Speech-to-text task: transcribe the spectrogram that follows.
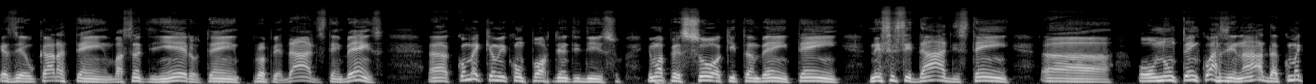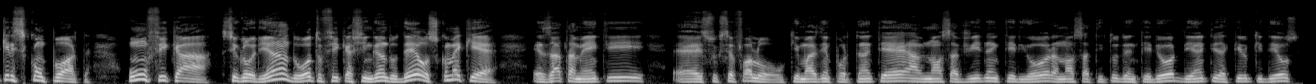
Quer dizer, o cara tem bastante dinheiro, tem propriedades, tem bens. Ah, como é que eu me comporto diante disso? E uma pessoa que também tem necessidades, tem ah, ou não tem quase nada, como é que ele se comporta? Um fica se gloriando, o outro fica xingando Deus? Como é que é? Exatamente é isso que você falou. O que mais importante é a nossa vida interior, a nossa atitude interior diante daquilo que Deus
